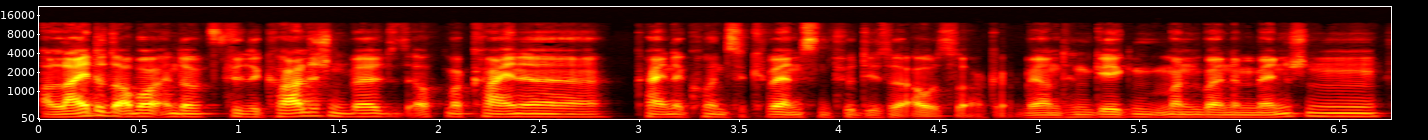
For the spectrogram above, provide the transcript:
erleidet aber in der physikalischen Welt erstmal keine, keine Konsequenzen für diese Aussage. Während hingegen man bei einem Menschen,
